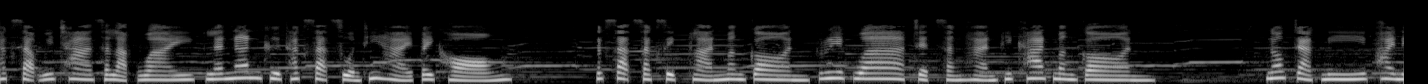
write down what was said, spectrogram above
ทักษะวิชาสลักไว้ และนั่นคือทักษะส่วนที่หายไปของทักษะศักดิ์สิทธิ์ผลานมังกร เรียกว่าเจ็ดสังหารพิฆาตมังกร นอกจากนี้ภายใน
